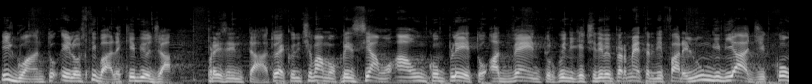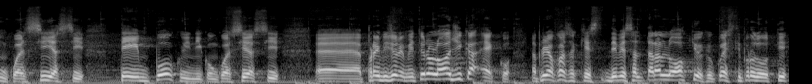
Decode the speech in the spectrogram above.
il guanto e lo stivale che vi ho già presentato. Ecco, dicevamo, pensiamo a un completo adventure, quindi che ci deve permettere di fare lunghi viaggi con qualsiasi tempo, quindi con qualsiasi eh, previsione meteorologica, ecco, la prima cosa che deve saltare all'occhio è che questi prodotti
